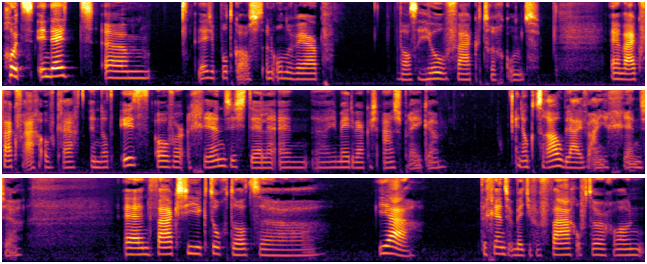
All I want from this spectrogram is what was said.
Goed, in dit, um, deze podcast een onderwerp wat heel vaak terugkomt. En waar ik vaak vragen over krijg. En dat is over grenzen stellen en je medewerkers aanspreken. En ook trouw blijven aan je grenzen. En vaak zie ik toch dat, uh, ja, de grens een beetje vervaagt of er gewoon,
